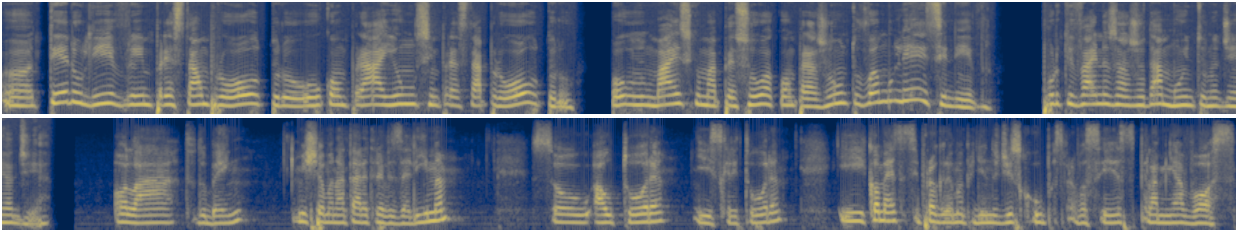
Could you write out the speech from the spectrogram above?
uh, ter o livro e emprestar um para o outro, ou comprar e um se emprestar para o outro, ou mais que uma pessoa comprar junto, vamos ler esse livro, porque vai nos ajudar muito no dia a dia. Olá, tudo bem? Me chamo Natália Trevisa Lima, sou autora e escritora, e começo esse programa pedindo desculpas para vocês pela minha voz,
